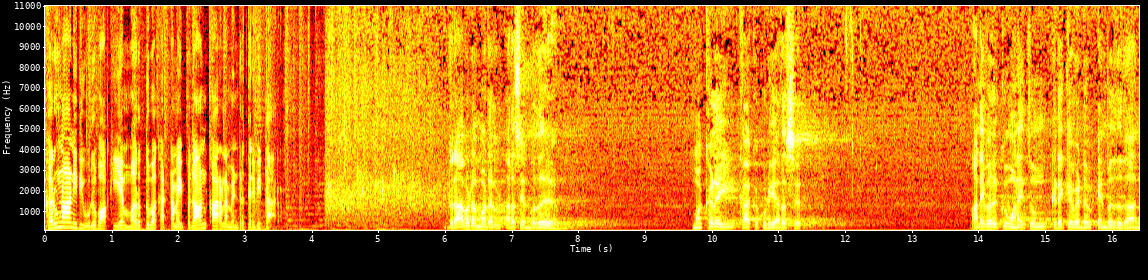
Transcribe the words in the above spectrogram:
கருணாநிதி உருவாக்கிய மருத்துவ கட்டமைப்புதான் காரணம் என்று தெரிவித்தார். திராவிட மாடல் அரசு என்பது மக்களை காக்கக்கூடிய அரசு. அனைவருக்கும் அனைத்தும் கிடைக்க வேண்டும் என்பதுதான்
